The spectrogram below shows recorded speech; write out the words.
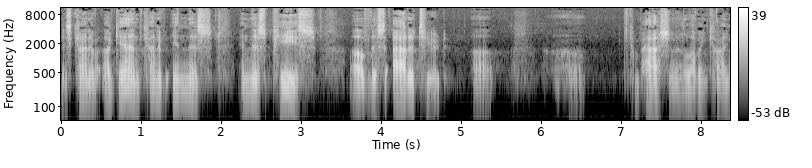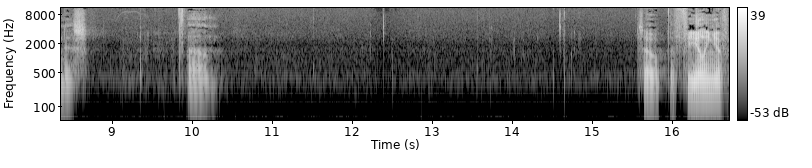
is kind of again kind of in this in this piece of this attitude, uh, uh, compassion and loving kindness. Um, so the feeling of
